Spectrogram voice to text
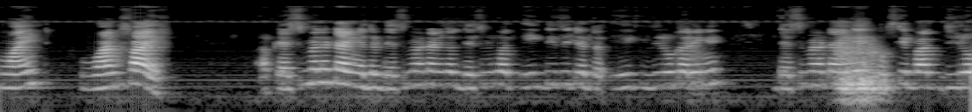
point one five अब डेसिमल हटाएँगे तो डेसिमल हटाने का डेसिमल के बाद एक डिजिट है तो एक ज़ीरो करेंगे। डेसिमल हटाएँगे उसके बाद ज़ीरो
